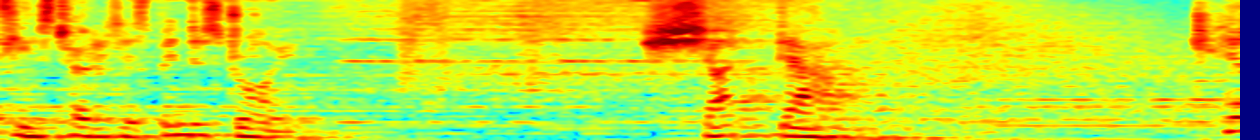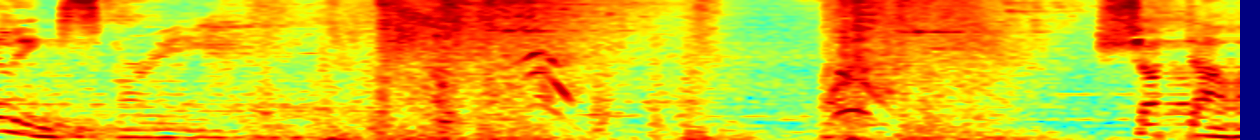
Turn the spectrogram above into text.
Red Team's turret has been destroyed. Shut down. Killing spree. Shut down.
